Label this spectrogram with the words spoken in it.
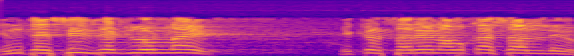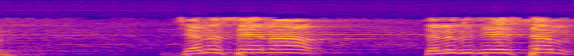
ఇంత ఎస్సీజెడ్లు ఉన్నాయి. ఇక్కడ సరైన అవకాశాలు లేవు. జనసేన తెలుగుదేశం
